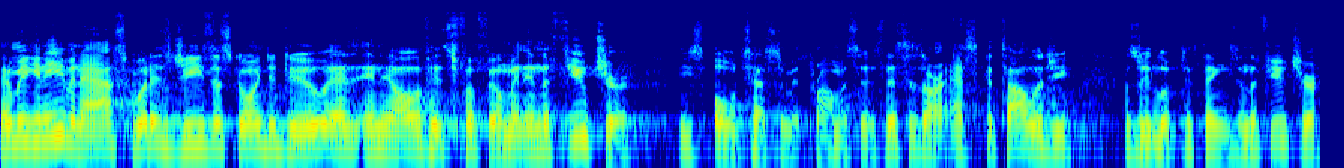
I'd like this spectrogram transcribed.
And we can even ask, what is Jesus going to do in all of his fulfillment in the future? These Old Testament promises. This is our eschatology as we look to things in the future.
